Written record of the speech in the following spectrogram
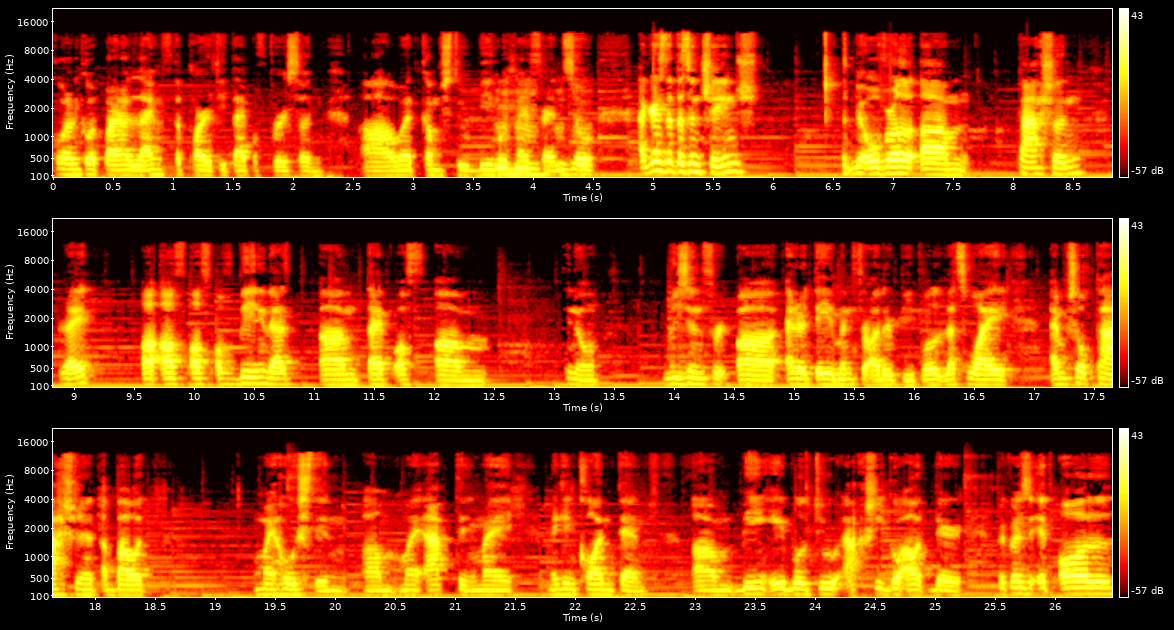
quote unquote parang life of the party type of person uh when it comes to being with my Mhm, friends. mhm. So I guess that doesn't change the overall um passion, right? Of of of being that um type of um you know reason for uh entertainment for other people. That's why I'm so passionate about my hosting, um, my acting, my making content, um, being able to actually go out there because it all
